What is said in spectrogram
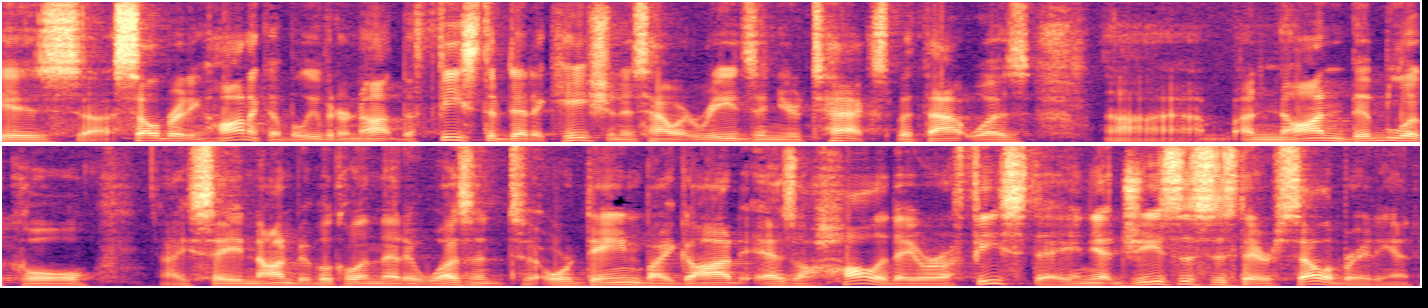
is uh, celebrating Hanukkah, believe it or not. The Feast of Dedication is how it reads in your text, but that was uh, a non biblical I say non biblical in that it wasn't ordained by God as a holiday or a feast day, and yet Jesus is there celebrating it,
